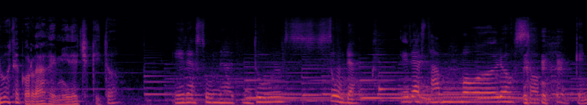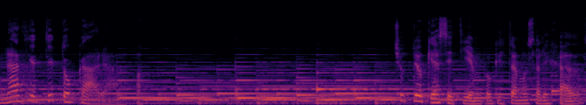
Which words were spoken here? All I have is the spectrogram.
vos te acordás de mí de chiquito? Eras una dulzura. Eras amoroso. que nadie te tocara. Yo creo que hace tiempo que estamos alejados.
